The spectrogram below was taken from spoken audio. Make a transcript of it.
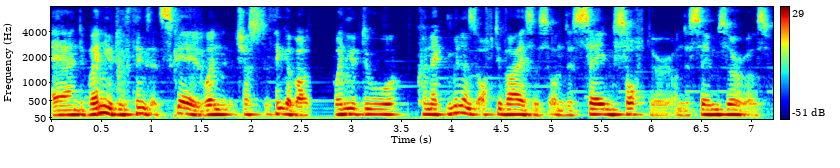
And when you do things at scale, when just think about when you do connect millions of devices on the same software, on the same servers,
